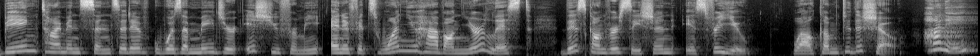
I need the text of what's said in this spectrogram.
Being time insensitive was a major issue for me, and if it's one you have on your list, this conversation is for you. Welcome to the show. Honey,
